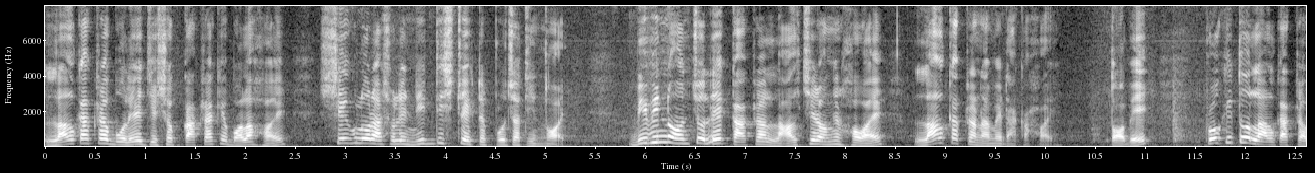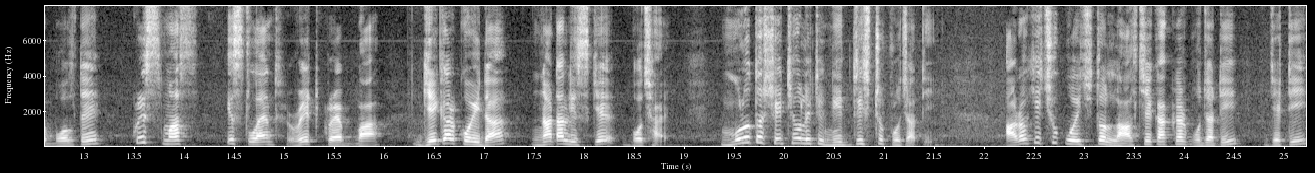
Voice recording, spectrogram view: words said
লাল কাঁকড়া বলে যেসব কাঁকড়াকে বলা হয়, সেগুলোর আসলে নির্দিষ্ট একটা প্রজাতি নয়। বিভিন্ন অঞ্চলে কাঁকড়া লালচে রঙের হওয়ায় লাল কাঁকড়া নামে ডাকা হয়। তবে প্রকৃত লাল কাঁকড়া বলতে ক্রিসমাস, ইসল্যান্ড, রেড ক্র্যাপ বা গেগার কোইডা নাটালিসকে বোঝায়। মূলত সেটি হলো একটি নির্দিষ্ট প্রজাতি। আরও কিছু পরিচিত লালচে কাঁকড়ার প্রজাতি, যেটি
